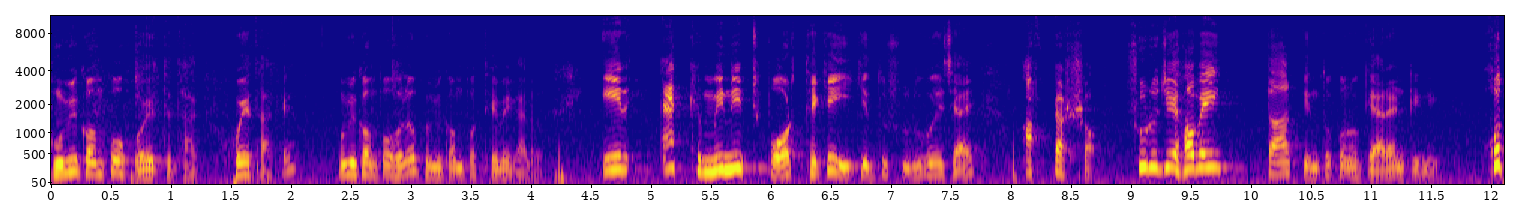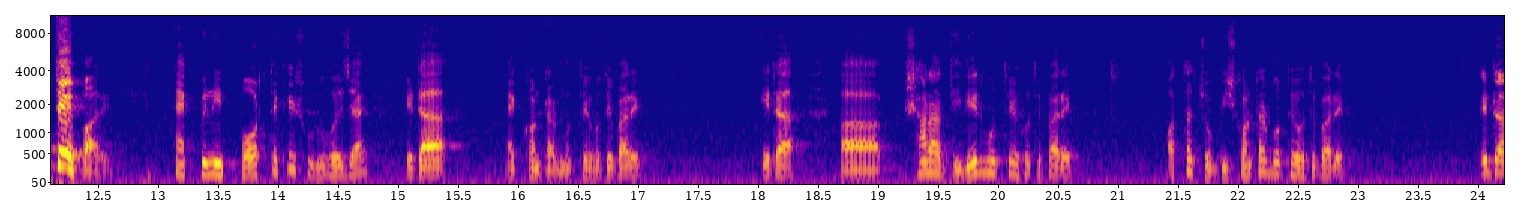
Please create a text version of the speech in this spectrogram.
ভূমিকম্প হয়েতে থাক, হয়ে থাকে, ভূমিকম্প হলো, ভূমিকম্প থেমে গেল। এর এক মিনিট পর থেকেই কিন্তু শুরু হয়ে যায় আফটার শক শুরু যে হবেই তা কিন্তু কোনো গ্যারান্টি নেই। হতে পারে। এক মিনিট পর থেকে শুরু হয়ে যায়। এটা এক ঘণ্টার মধ্যে হতে পারে। এটা সারা দিনের মধ্যে হতে পারে, অর্থাৎ চব্বিশ ঘণ্টার মধ্যে হতে পারে। এটা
